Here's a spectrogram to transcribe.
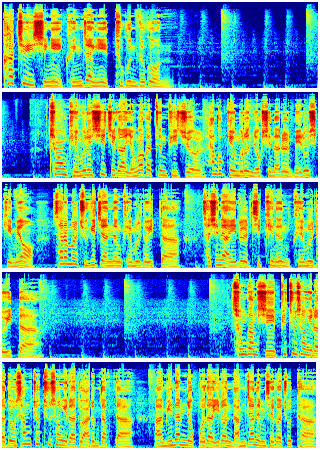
카체이싱이 굉장히 두근두근. 처음 괴물의 CG가 영화 같은 비주얼, 한국 괴물은 역시 나를 매료시키며 사람을 죽이지 않는 괴물도 있다. 자신의 아이를 지키는 괴물도 있다. 송강씨 피투성이라도 상처투성이라도 아름답다. 아 미남역보다 이런 남자 냄새가 좋다.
